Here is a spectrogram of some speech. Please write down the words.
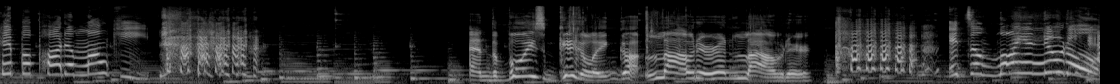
hippopotamonkey. And the boys' giggling got louder and louder. it's a lion noodle.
